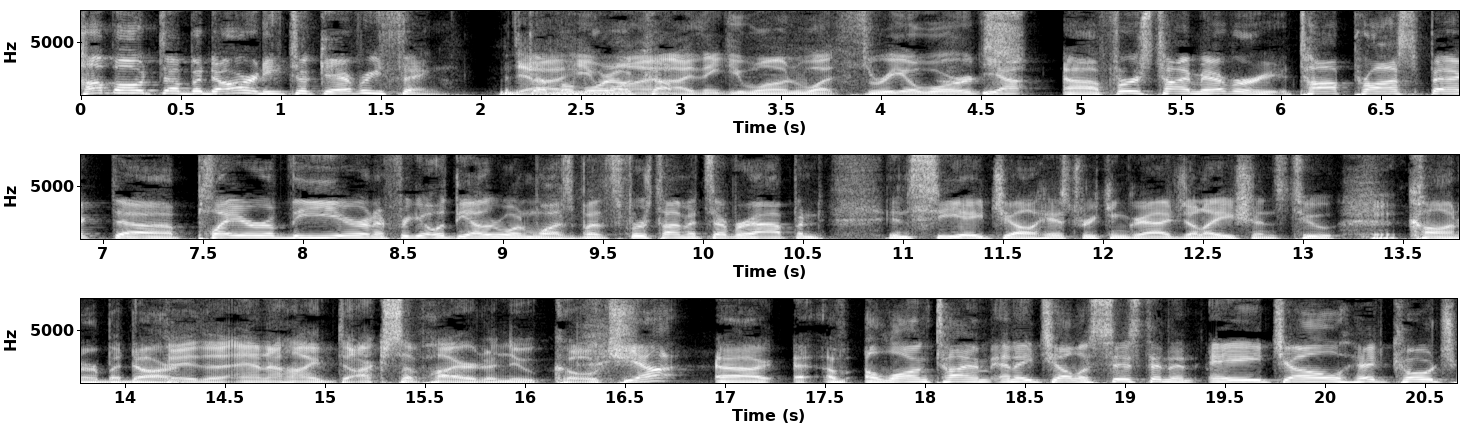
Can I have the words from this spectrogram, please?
How about uh, Bedard? He took everything. Yeah, Memorial won- Cup. I think he won what three awards? Yeah, uh, first time ever. Top prospect, uh, player of the year, and I forget what the other one was, but it's the first time it's ever happened in CHL history. Congratulations to Connor Bedard. Hey, the Anaheim Ducks have hired a new coach. Yeah, uh, a, a longtime NHL assistant and AHL head coach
